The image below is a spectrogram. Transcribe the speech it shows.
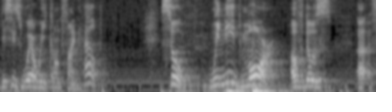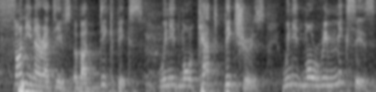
This is where we can't find help. So we need more of those uh, funny narratives about dick pics. We need more cat pictures. We need more remixes.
